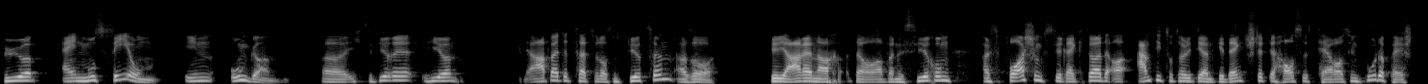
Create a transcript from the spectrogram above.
für ein Museum in Ungarn. Äh, ich zitiere hier, er arbeitet seit 2014, also vier Jahre nach der Urbanisierung, als Forschungsdirektor der antitotalitären Gedenkstätte Haus des Terrors in Budapest.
